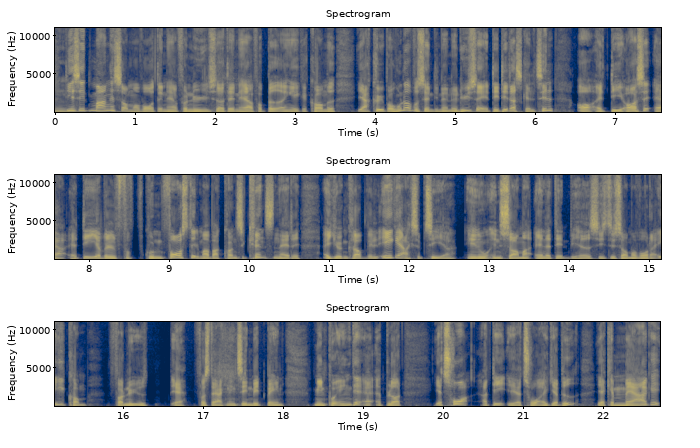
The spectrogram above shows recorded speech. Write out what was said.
Mm. De har set mange sommer, hvor den her fornyelse og den her forbedring ikke er kommet. Jeg køber 100% din analyse af, at det er det, der skal til, og at det også er at det, jeg vil for, kunne forestille mig, var konsekvensen af det, at Jürgen Klopp vil ikke acceptere endnu en sommer, eller den, vi havde sidste sommer, hvor der ikke kom fornyet ja, forstærkning til en midtbane. Min pointe er, at blot, jeg tror, og det, jeg tror ikke, jeg ved, jeg kan mærke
